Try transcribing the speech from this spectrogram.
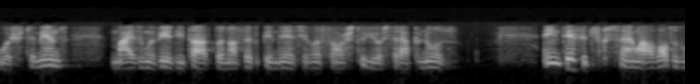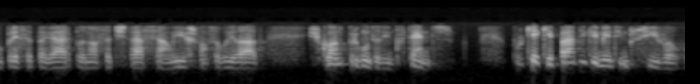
O ajustamento, mais uma vez ditado pela nossa dependência em relação ao exterior, será penoso. A intensa discussão à volta do preço a pagar pela nossa distração e irresponsabilidade esconde perguntas importantes. Por que é que é praticamente impossível,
